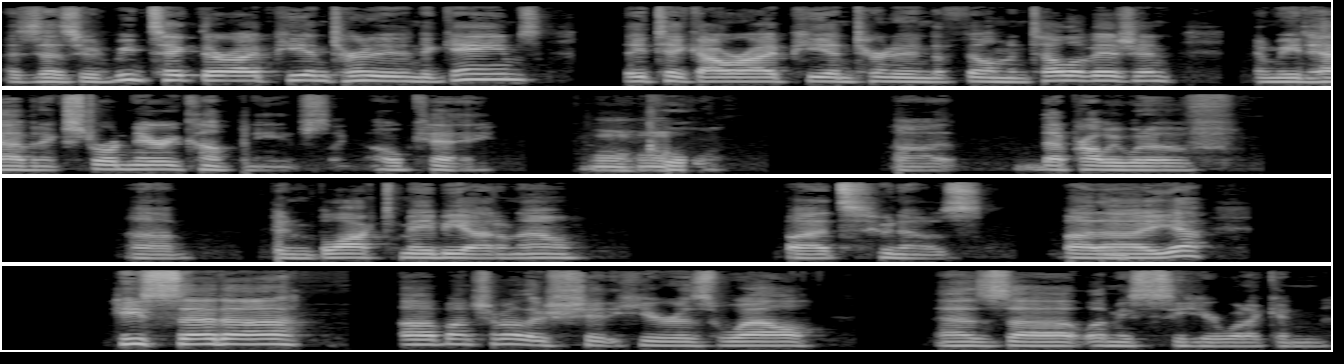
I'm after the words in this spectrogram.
As says, we'd take their IP and turn it into games. They take our IP and turn it into film and television, and we'd have an extraordinary company. It's like, okay, hmm cool. Uh, that probably would have uh, been blocked, maybe. I don't know. But who knows? But uh, yeah, he said uh, a bunch of other shit here as well. As uh, let me see here what I can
